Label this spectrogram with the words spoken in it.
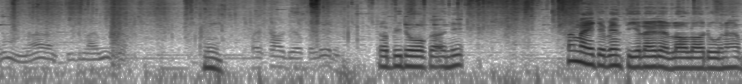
น้ำหนาลังสิอะไรมันจะนี่ ไปข้าวเดียวก็เล่นตอร์ปิโดกับอันนี้ ข้างในจะเป็นสีอะไรเดี๋ยวรอรอดูนะครับ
